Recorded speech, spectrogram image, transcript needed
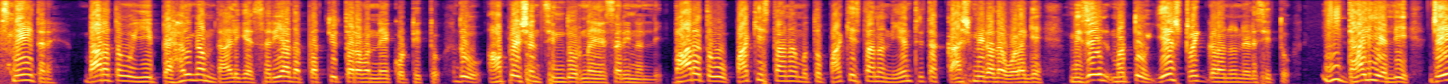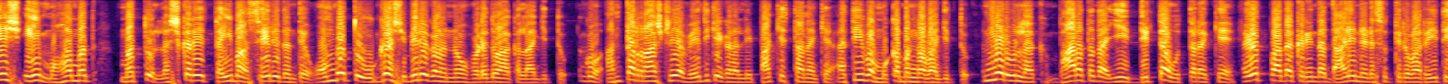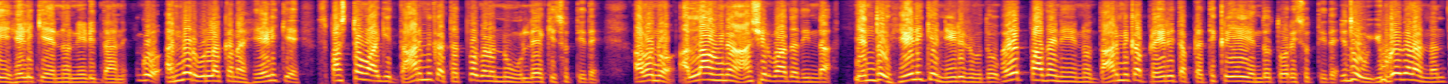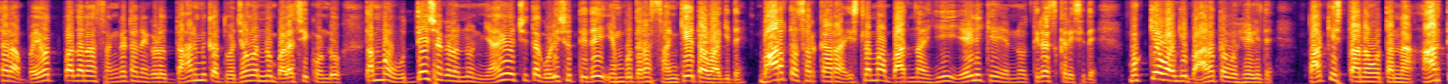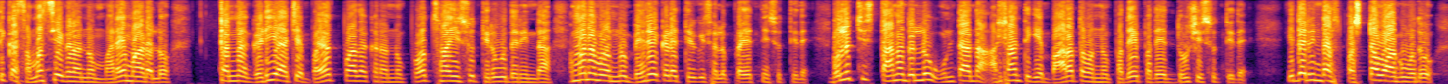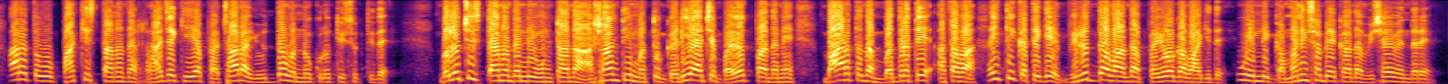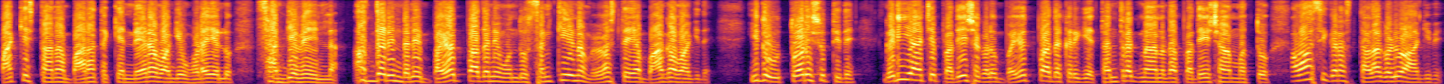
ಸ್ನೇಹಿತರೆ ಭಾರತವು ಈ ಪೆಹಲ್ಗಾಮ್ ದಾಳಿಗೆ ಸರಿಯಾದ ಪ್ರತ್ಯುತ್ತರವನ್ನೇ ಕೊಟ್ಟಿತ್ತು. ಅದು ಆಪರೇಷನ್ ಸಿಂಧೂರ್ನ ಹೆಸರಿನಲ್ಲಿ. ಭಾರತವು ಪಾಕಿಸ್ತಾನ ಮತ್ತು ಪಾಕಿಸ್ತಾನ ನಿಯಂತ್ರಿತ ಕಾಶ್ಮೀರದ ಒಳಗೆ ಮಿಸೈಲ್ ಮತ್ತು ಏರ್ ಸ್ಟ್ರೈಕ್ಗಳನ್ನು ನಡೆಸಿತ್ತು. ಈ ದಾಳಿಯಲ್ಲಿ ಜೈಷ್ ಇ ಮೊಹಮ್ಮದ್ ಮತ್ತು ಲಷ್ಕರೆ ತೈಬಾ ಸೇರಿದಂತೆ ಒಂಬತ್ತು ಉಗ್ರ ಶಿಬಿರಗಳನ್ನು ಹೊಡೆದು ಹಾಕಲಾಗಿತ್ತು. ಹಾಗೂ ಅಂತಾರಾಷ್ಟ್ರೀಯ ವೇದಿಕೆಗಳಲ್ಲಿ ಪಾಕಿಸ್ತಾನಕ್ಕೆ ಅತೀವ ಮುಖಭಂಗವಾಗಿತ್ತು. ಅನ್ವರ್ ಉಲ್ಲಕ್ ಭಾರತದ ಈ ದಿಟ್ಟ ಉತ್ತರಕ್ಕೆ ಭಯೋತ್ಪಾದಕರಿಂದ ದಾಳಿ ನಡೆಸುತ್ತಿರುವ ರೀತಿ ಹೇಳಿಕೆಯನ್ನು ನೀಡಿದ್ದಾನೆ. ಹಾಗೂ ಅನ್ವರ್ ಉಲ್ಲಕನ ಹೇಳಿಕೆ ಸ್ಪಷ್ಟವಾಗಿ ಧಾರ್ಮಿಕ ತತ್ವಗಳನ್ನು ಉಲ್ಲೇಖಿಸುತ್ತಿದೆ. ಅವನು ಅಲ್ಲಾಹುವಿನ ಆಶೀರ್ವಾದದಿಂದ ಎಂದು ಹೇಳಿಕೆ ನೀಡಿರುವುದು ಭಯೋತ್ಪಾದನೆಯನ್ನು ಧಾರ್ಮಿಕ ಪ್ರೇರಿತ ಪ್ರತಿಕ್ರಿಯೆ ಎಂದು ತೋರಿಸುತ್ತಿದೆ. ಇದು ಯುಗಗಳ ನಂತರ ಭಯೋತ್ಪಾದನಾ ಸಂಘಟನೆಗಳು ಧಾರ್ಮಿಕ ಧ್ವಜವನ್ನು ಬಳಸಿಕೊಂಡು ತಮ್ಮ ಉದ್ದೇಶಗಳನ್ನು ನ್ಯಾಯೋಚಿತಗೊಳಿಸುತ್ತಿದೆ ಎಂಬುದರ ಸಂಕೇತವಾಗಿದೆ. ಭಾರತ ಸರ್ಕಾರ ಇಸ್ಲಾಮಾಬಾದ್ನ ಈ ಹೇಳಿಕೆಯನ್ನು ತಿರಸ್ಕರಿಸಿದೆ. ಮುಖ್ಯವಾಗಿ ಭಾರತವು ಹೇಳಿದೆ, ಪಾಕಿಸ್ತಾನವು ತನ್ನ ಆರ್ಥಿಕ ಸಮಸ್ಯೆಗಳನ್ನು ಮರೆಮಾಡಲು ತನ್ನ ಗಡಿಯಾಚೆ ಭಯೋತ್ಪಾದಕರನ್ನು ಪ್ರೋತ್ಸಾಹಿಸುತ್ತಿರುವುದರಿಂದ ಗಮನವನ್ನು ಬೇರೆ ಕಡೆ ತಿರುಗಿಸಲು ಪ್ರಯತ್ನಿಸುತ್ತಿದೆ. ಬಲೂಚಿಸ್ತಾನದಲ್ಲೂ ಉಂಟಾದ ಅಶಾಂತಿಗೆ ಭಾರತವನ್ನು ಪದೇ ಪದೇ ದೂಷಿಸುತ್ತಿದೆ. ಇದರಿಂದ ಸ್ಪಷ್ಟವಾಗುವುದು, ಭಾರತವು ಪಾಕಿಸ್ತಾನದ ರಾಜಕೀಯ ಪ್ರಚಾರ ಯುದ್ಧವನ್ನು ಗುರುತಿಸುತ್ತಿದೆ. ಬಲೂಚಿಸ್ತಾನದಲ್ಲಿ ಉಂಟಾದ ಅಶಾಂತಿ ಮತ್ತು ಗಡಿಯಾಚೆ ಭಯೋತ್ಪಾದನೆ ಭಾರತದ ಭದ್ರತೆ ಅಥವಾ ನೈತಿಕತೆಗೆ ವಿರುದ್ಧವಾದ ಪ್ರಯೋಗವಾಗಿದೆ. ಇಲ್ಲಿ ಗಮನಿಸಬೇಕಾದ ವಿಷಯವೆಂದರೆ ಪಾಕಿಸ್ತಾನ ಭಾರತಕ್ಕೆ ನೇರವಾಗಿ ಹೊಡೆಯಲು ಸಾಧ್ಯವೇ ಇಲ್ಲ. ಆದ್ದರಿಂದಲೇ ಭಯೋತ್ಪಾದನೆ ಒಂದು ಸಂಕೀರ್ಣ ವ್ಯವಸ್ಥೆಯ ಭಾಗವಾಗಿದೆ. ಇದು ತೋರಿಸುತ್ತಿದೆ. ಗಡಿಯಾಚೆ ಪ್ರದೇಶಗಳು ಭಯೋತ್ಪಾದಕರಿಗೆ ತಂತ್ರಜ್ಞಾನದ ಪ್ರದೇಶ ಮತ್ತು ಪ್ರವಾಸಿಗರ ಸ್ಥಳಗಳು ಆಗಿವೆ.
